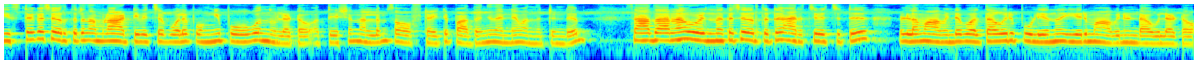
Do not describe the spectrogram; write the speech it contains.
ഈസ്റ്റൊക്കെ ചേർത്തിട്ട് നമ്മൾ ആട്ടി വെച്ച പോലെ പൊങ്ങി പോവുമൊന്നുമില്ല കേട്ടോ. അത്യാവശ്യം നല്ല സോഫ്റ്റായിട്ട് പതഞ്ഞ് തന്നെ വന്നിട്ടുണ്ട്. സാധാരണ ഉഴുന്നൊക്കെ ചേർത്തിട്ട് അരച്ച് വെച്ചിട്ട് ഉള്ള മാവിന്റെ പോലത്തെ ആ ഒരു പുളിയൊന്നും ഈ ഒരു മാവിനുണ്ടാവില്ല കേട്ടോ.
